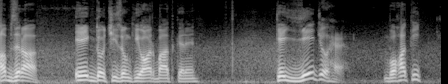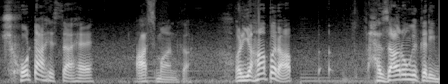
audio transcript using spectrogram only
اب ذرا ایک دو چیزوں کی اور بات کریں کہ یہ جو ہے، بہت ہی چھوٹا حصہ ہے آسمان کا۔ اور یہاں پر آپ ہزاروں کے قریب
